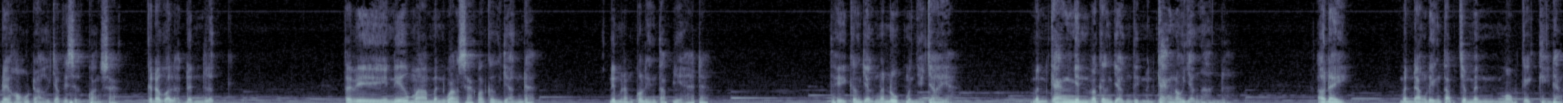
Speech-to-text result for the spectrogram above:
để hỗ trợ cho cái sự quan sát. Cái đó gọi là định lực. Tại vì nếu mà mình quan sát vào cơn giận đó, nếu mình không có luyện tập gì hết á, thì cơn giận nó nuốt mình như chơi à. Mình càng nhìn vào cơn giận thì mình càng nổi giận hơn nữa. Ở đây, mình đang luyện tập cho mình một cái kỹ năng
